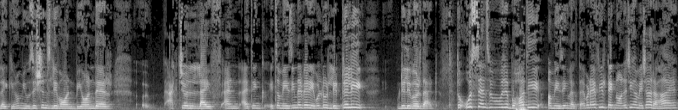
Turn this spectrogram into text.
like you know musicians live on beyond their actual life and I think it's amazing that we are able to literally deliver that तो उस सेंस में वो मुझे बहुत ही अमेजिंग लगता है बट आई फील टेक्नोलॉजी हमेशा रहा है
